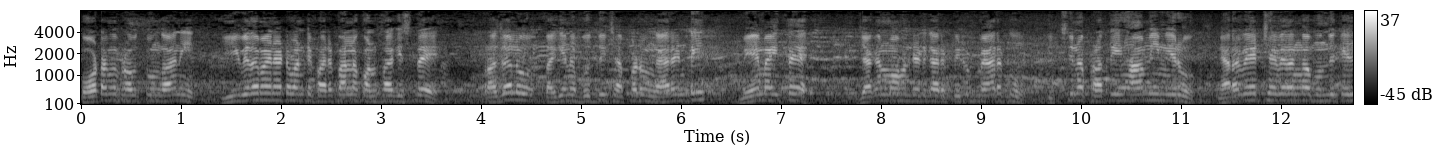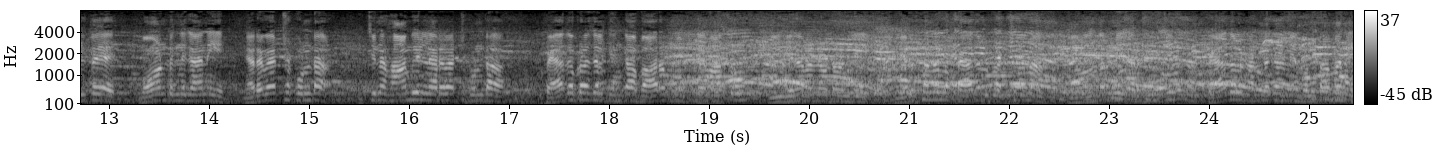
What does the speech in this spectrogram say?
కూటమి ప్రభుత్వం కానీ ఈ విధమైనటువంటి పరిపాలన కొనసాగిస్తే ప్రజలు తగిన బుద్ధి చెప్పడం గ్యారంటీ మేమైతే జగన్మోహన్ రెడ్డి గారి పిలుపు మేరకు ఇచ్చిన ప్రతి హామీ మీరు నెరవేర్చే విధంగా ముందుకెళ్తే బాగుంటుంది కానీ నెరవేర్చకుండా ఇచ్చిన హామీలు నెరవేర్చకుండా పేద ప్రజలకు ఇంకా భారం మోపితే మాత్రం ఈ విధమైనటువంటి నిరసనల పేదల పక్షాన మేమందరినీ అర్పించి పేదలకు అండగా మేము ఉంటామని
